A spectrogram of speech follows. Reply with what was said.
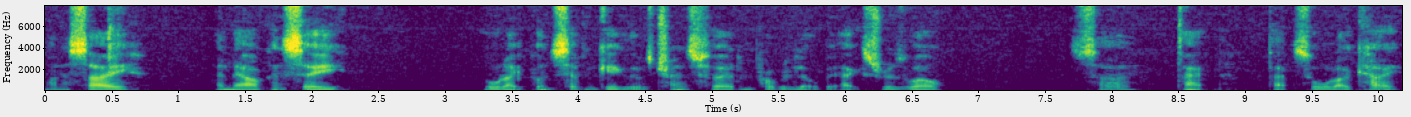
minus A, and now I can see all 8.7 gig that was transferred and probably a little bit extra as well. So that that's all okay.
